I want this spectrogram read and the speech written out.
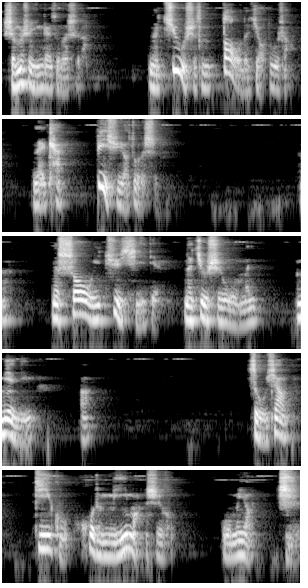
什么是应该做的事啊？那就是从道的角度上来看，必须要做的事。啊，那稍微具体一点，那就是我们面临啊走向低谷或者迷茫的时候，我们要。止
